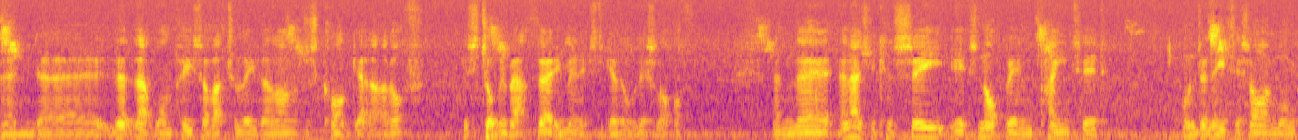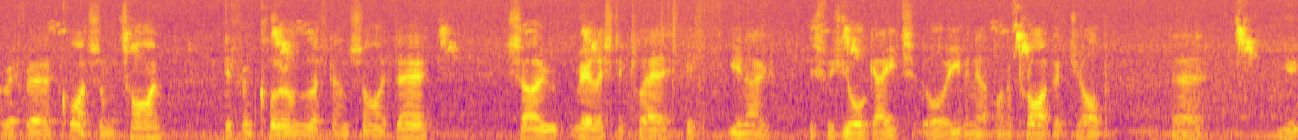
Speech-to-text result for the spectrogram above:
And uh, that, that one piece I've had to leave on I just can't get that off. It's took me about 30 minutes to get all this lot off. And there and as you can see it's not been painted underneath this ironmongery for quite some time. Different colour on the left hand side there. So realistically if you know this was your gate or even on a private job uh, you,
